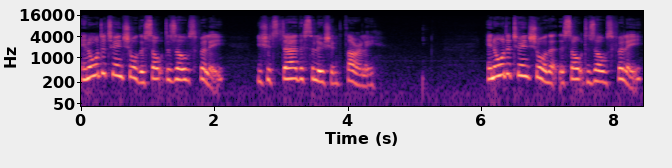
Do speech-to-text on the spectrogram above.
In order to ensure the salt dissolves fully, you should stir the solution thoroughly. In order to ensure that the salt dissolves fully,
